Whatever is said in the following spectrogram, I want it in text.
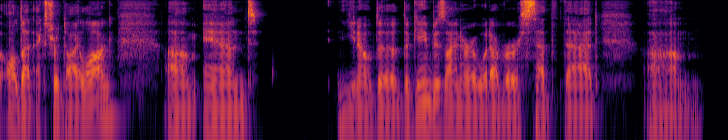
all that extra dialogue, um, and you know the the game designer or whatever said that um,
